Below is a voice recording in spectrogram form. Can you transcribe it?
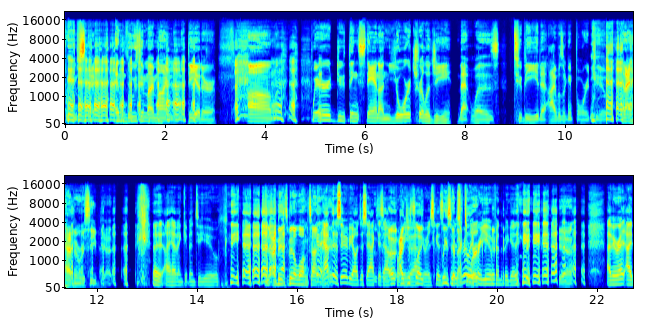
broomstick and losing my mind in the theater. Um, where do things stand on your trilogy that was to be that I was looking forward to and I haven't received yet? I haven't given to you. I mean, it's been a long time. Yeah, after this interview, I'll just act it out I- for I you just, like, afterwards because please this get was really for you from the beginning. Yeah. I mean, right? I,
